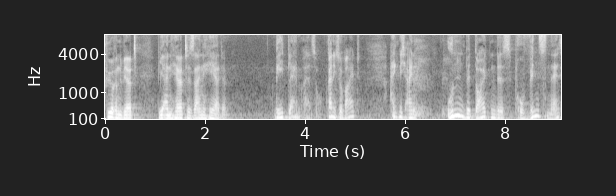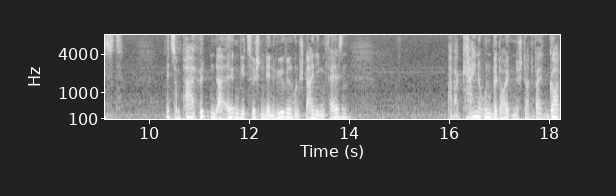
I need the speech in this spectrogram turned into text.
führen wird, wie ein Hirte seine Herde. Bethlehem also, gar nicht so weit, eigentlich ein unbedeutendes Provinznest mit so ein paar Hütten da irgendwie zwischen den Hügeln und steinigen Felsen keine unbedeutende Stadt, weil Gott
